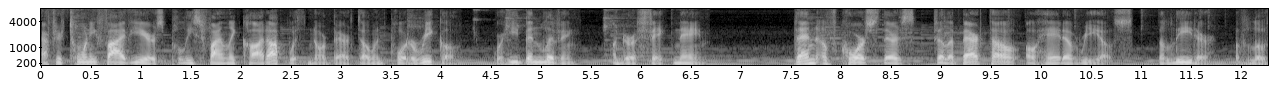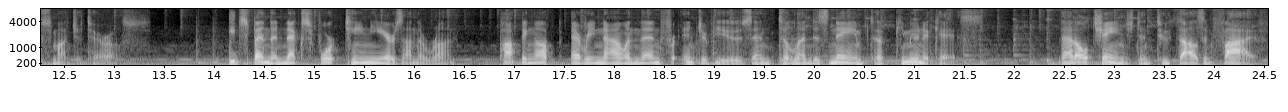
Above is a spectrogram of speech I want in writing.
After 25 years, police finally caught up with Norberto in Puerto Rico, where he'd been living under a fake name. Then, of course, there's Filiberto Ojeda Rios, the leader of Los Macheteros. He'd spend the next 14 years on the run, popping up every now and then for interviews and to lend his name to communiques. That all changed in 2005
